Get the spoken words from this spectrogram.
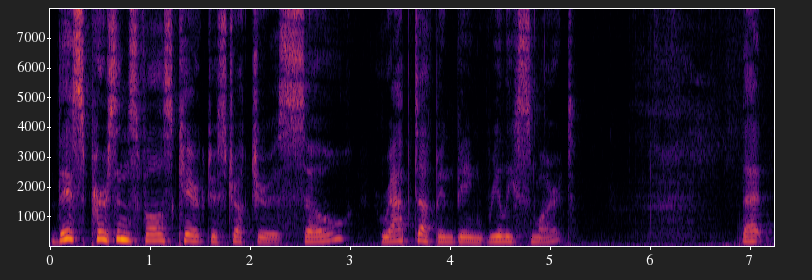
This person's false character structure is so wrapped up in being really smart that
